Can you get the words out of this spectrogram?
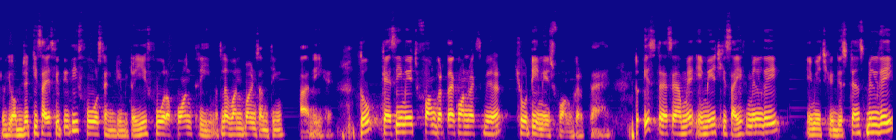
क्योंकि ऑब्जेक्ट की साइज़ कितनी थी? फोर सेंटीमीटर ये फोर अपॉन थ्री मतलब वन पॉइंट समथिंग आ रही है। तो कैसी इमेज फॉर्म करता है कॉन्वेक्स मिरर छोटी इमेज फॉर्म करता है। तो इस तरह से हमें इमेज की साइज़ मिल गई इमेज की डिस्टेंस मिल गई।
